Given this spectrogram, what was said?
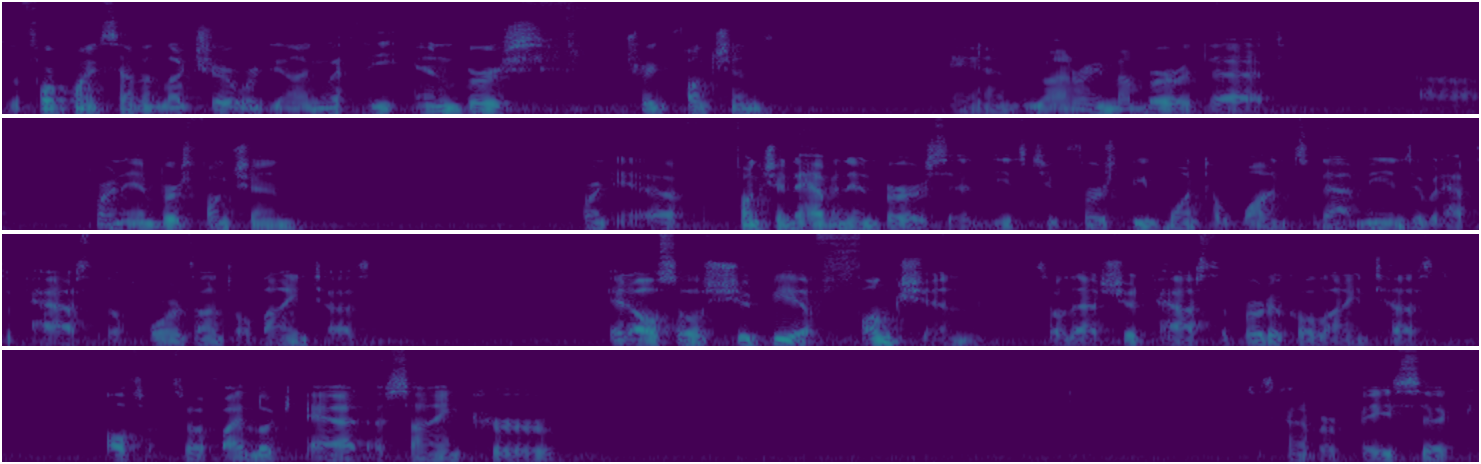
So the 4.7 lecture, we're dealing with the inverse trig functions. And we want to remember that uh, for an inverse function, for a uh, function to have an inverse, it needs to first be one-to-one. -one. So that means it would have to pass the horizontal line test. It also should be a function, so that should pass the vertical line test also. So if I look at a sine curve, kind of our basic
